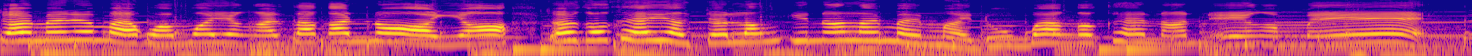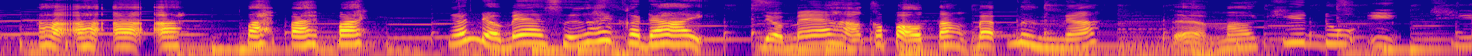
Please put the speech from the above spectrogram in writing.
จอยไม่ได้หมายความว่าอย่างนั้นสักหน่อยอะจอยก็แค่อยากจะลองกินอะไรใหม่ ๆ ดูบ้างก็แค่นั้นเองอะแม่ อะอะอะอะไปไปไปงั้นเดี๋ยวแม่ซื้อให้ก็ได้ เดี๋ยวแม่หากระเป๋าตังค์แป๊บหนึ่งนะ แต่มาคิดดูอีกที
